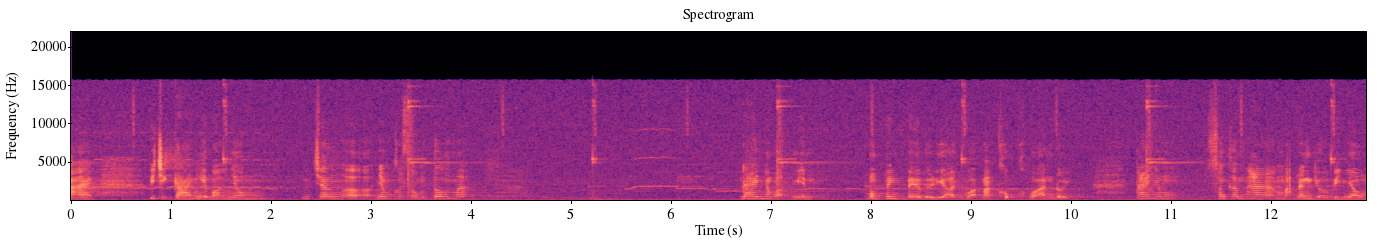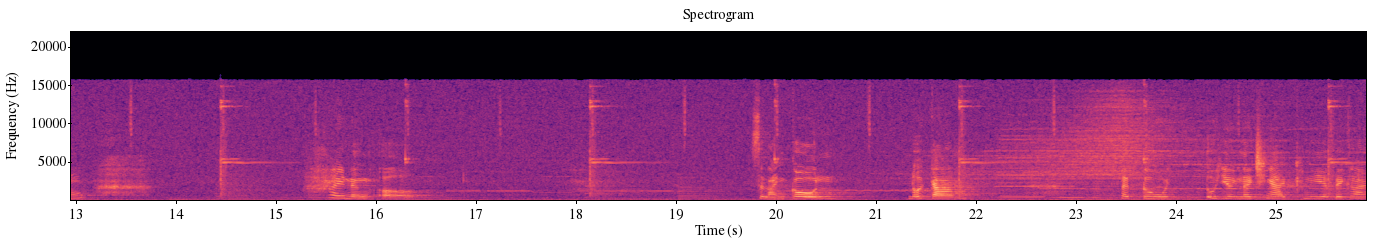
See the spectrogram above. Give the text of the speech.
ដែរវាជាការងាររបស់ខ្ញុំអញ្ចឹងខ្ញុំក៏សុំទោសមកដែលខ្ញុំអត់មានបំពេញពេលវេលាឲ្យគាត់បានគ្រប់គ្រាន់ដូចតែខ្ញុំសង្ឃឹមថាម៉ាក់នឹងយល់ពីខ្ញុំហើយនឹងអឺស្រឡាញ់កូនដោយកាម ទៅទូចទោះយើងនៅឆ្ងាយគ្នាពេលខ្លះ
